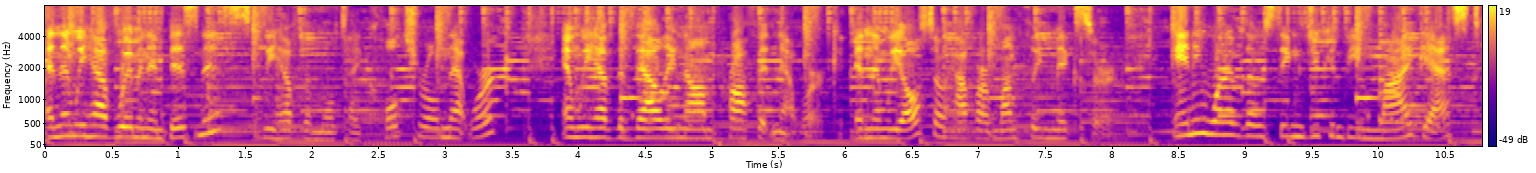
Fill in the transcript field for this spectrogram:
And then we have Women in Business, we have the Multicultural Network, and we have the Valley Nonprofit Network. And then we also have our monthly mixer. Any one of those things, you can be my guest.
